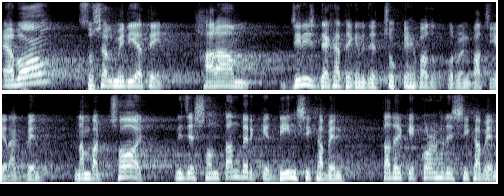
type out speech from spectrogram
এবং সোশ্যাল মিডিয়াতে হারাম জিনিস দেখা থেকে নিজের চোখকে হেফাজত করবেন, বাঁচিয়ে রাখবেন। নাম্বার ছয়, নিজের সন্তানদেরকে দিন শিখাবেন, তাদেরকে কোরআন হাদিস শিখাবেন,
